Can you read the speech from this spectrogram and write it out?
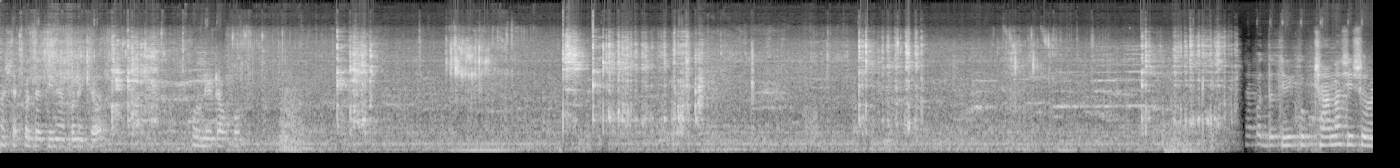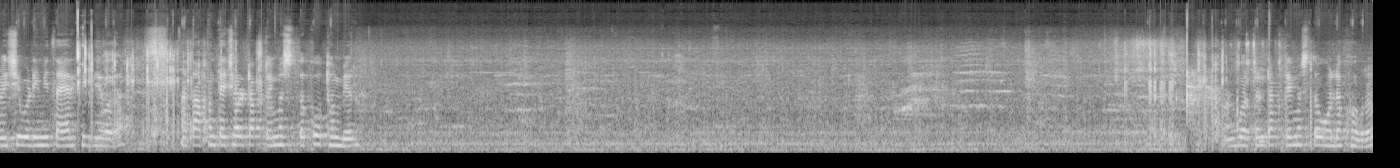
अशा पद्धतीने आपण याच्यावर फोडणी टाकू. अशा पद्धतीने खूप छान अशी सुरळीची वडी मी तयार केली आहे बघा. आता आपण त्याच्यावर टाकतोय मस्त कोथिंबीर. वरतून टाकते मस्त ओलं खोबरं.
